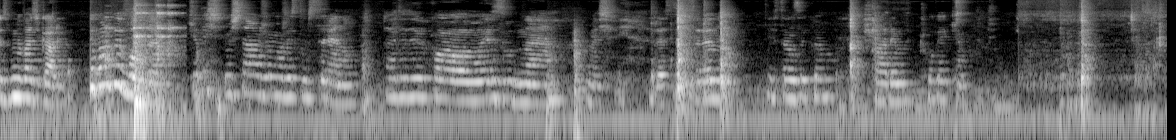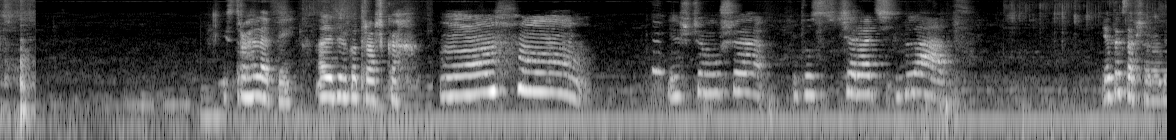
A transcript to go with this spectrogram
zmywać gary. Chyba lubię wodę. Kiedyś myślałam, że może jestem syreną. Ale to tylko moje złudne myśli, że jestem syreną. Jestem zwykłym, szarym człowiekiem. Jest trochę lepiej, ale tylko troszkę. Mhm. Jeszcze muszę pościerać blat. Ja tak zawsze robię.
